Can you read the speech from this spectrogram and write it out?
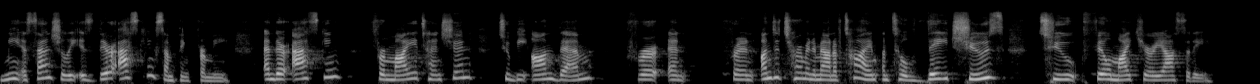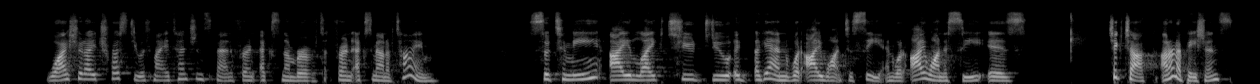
me essentially is they're asking something from me and they're asking for my attention to be on them for an for an undetermined amount of time until they choose to fill my curiosity. Why should i trust you with my attention span for an x number of t- for an x amount of time so to me i like to do again what i want to see and what i want to see is chick chock i don't have patience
